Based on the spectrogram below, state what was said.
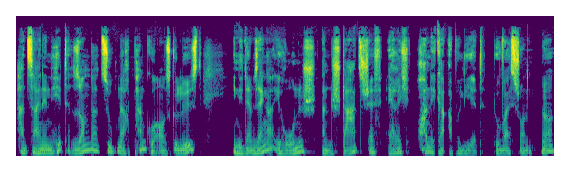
hat seinen Hit Sonderzug nach Pankow ausgelöst, in dem der Sänger ironisch an Staatschef Erich Honecker appelliert. Du weißt schon, ja.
